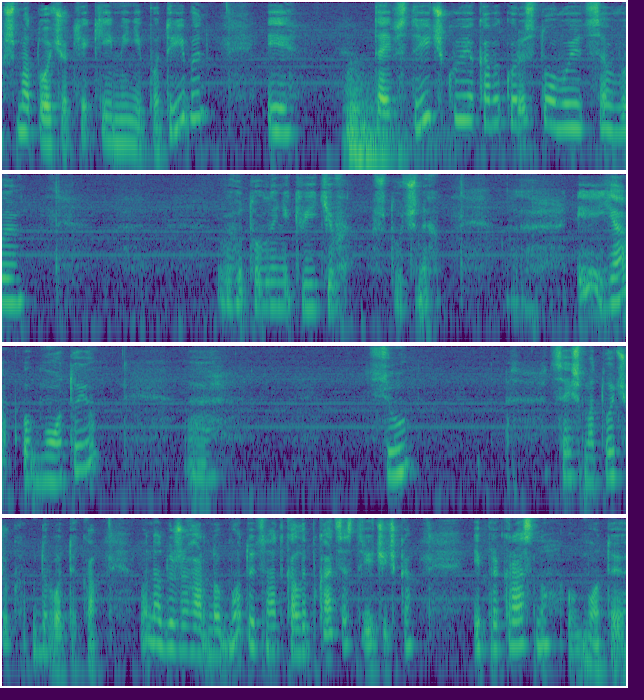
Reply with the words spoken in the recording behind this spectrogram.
шматочок, який мені потрібен, і тейп-стрічкою, яка використовується в виготовленні квітів штучних. І я обмотую е, цю, цей шматочок дротика. Вона дуже гарно обмотується, вона така липка, ця стрічечка, і прекрасно обмотує.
